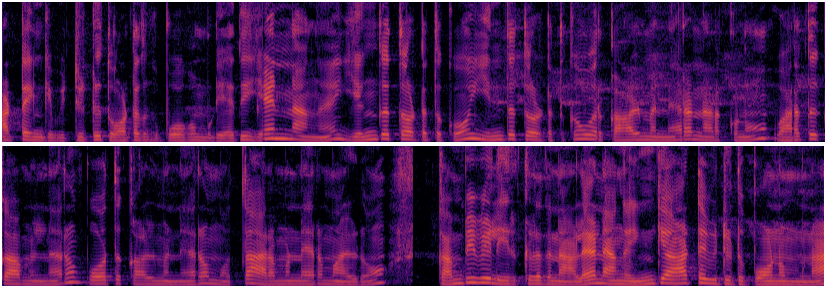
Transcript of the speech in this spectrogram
ஆட்டை இங்கே விட்டுட்டு தோட்டத்துக்கு போக முடியாது. ஏன்னாங்க எங்கள் தோட்டத்துக்கும் இந்த தோட்டத்துக்கும் ஒரு கால் மணி நேரம் நடக்கணும். வரதுக்கு கால் மணி நேரம் போகிறதுக்கு கால் மணி நேரம். மொத்தம் அரை மணி நேரம் ஆகிடும் கம்பிவேலி இருக்கிறதுனால நாங்கள் இங்கே ஆட்டை விட்டுட்டு போனோம்னா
